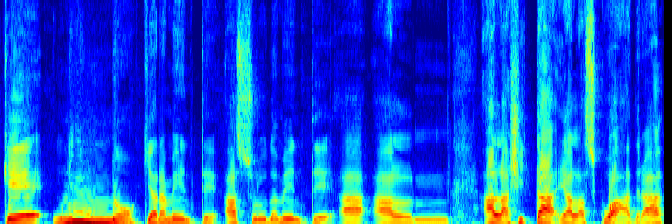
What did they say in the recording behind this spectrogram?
che è un inno chiaramente assolutamente a, a, alla città e alla squadra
